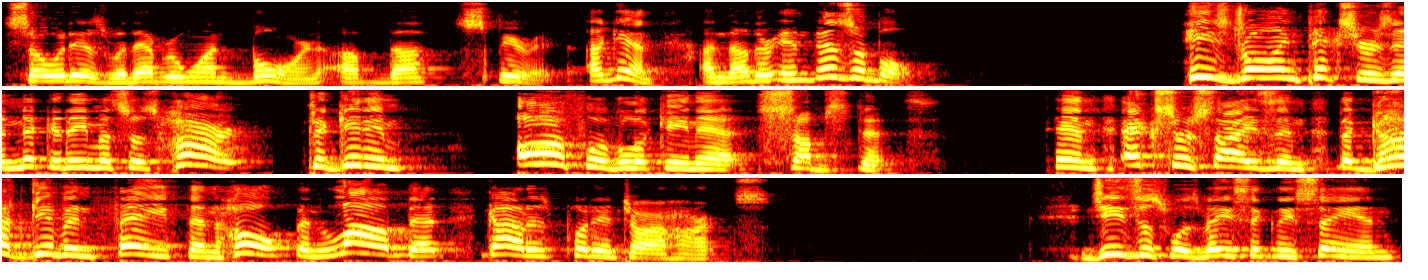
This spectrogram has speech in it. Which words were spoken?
So it is with everyone born of the Spirit. Again, another invisible. He's drawing pictures in Nicodemus's heart to get him off of looking at substance and exercising the God given faith and hope and love that God has put into our hearts. Jesus was basically saying,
